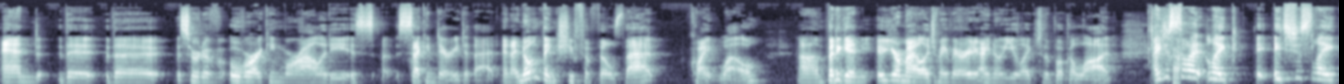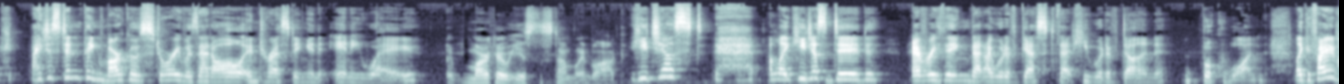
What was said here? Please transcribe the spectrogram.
And the the sort of overarching morality is secondary to that. And I don't think she fulfills that quite well. Um, but again, your mileage may vary. I know you liked the book a lot. I just thought, like, it's just like, I just didn't think Marco's story was at all interesting in any way Marco is the stumbling block. he just like he just did everything that I would have guessed that he would have done book 1. Like if I had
